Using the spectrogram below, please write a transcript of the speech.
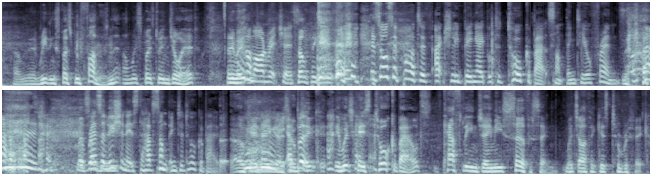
um, reading's supposed to be fun, isn't it? Aren't we supposed to enjoy it? Anyway, Come on, Richard. Something. it's also part of actually being able to talk about something to your friends. the resolution is to have something to talk about. Uh, okay, there you go. So, in, in which case, talk about Kathleen Jamie's Surfacing, which I think is terrific.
